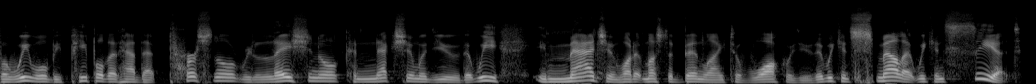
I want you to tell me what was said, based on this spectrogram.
but we will be people that have that personal, relational connection with you, that we imagine what it must have been like to walk with you, that we can smell it, we can see it.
